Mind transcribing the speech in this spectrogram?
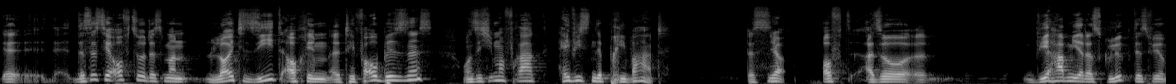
das ist ja oft so, dass man Leute sieht, auch im äh, TV-Business, und sich immer fragt, hey, wie ist denn der privat? Das Ja. oft, also, äh, wir haben ja das Glück, dass wir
